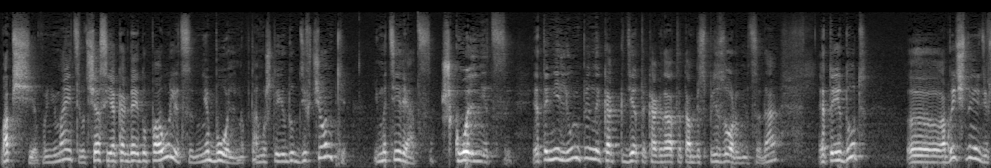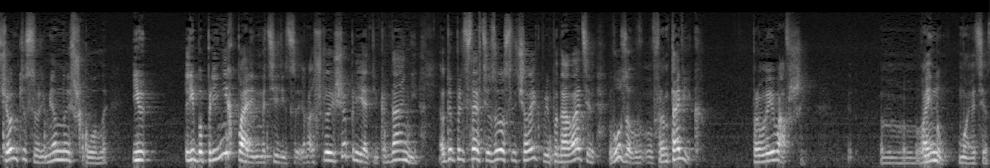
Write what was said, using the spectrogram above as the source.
Вообще, понимаете? Вот сейчас я, когда иду по улице, мне больно, потому что идут девчонки и матерятся, школьницы. Это не люмпины, как где-то когда-то там беспризорницы, да? Это идут э, обычные девчонки современной школы. И либо при них парень матерится, а что еще приятнее, когда они. Вот вы представьте, взрослый человек, преподаватель вуза, фронтовик, провоевавший э, войну, мой отец.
